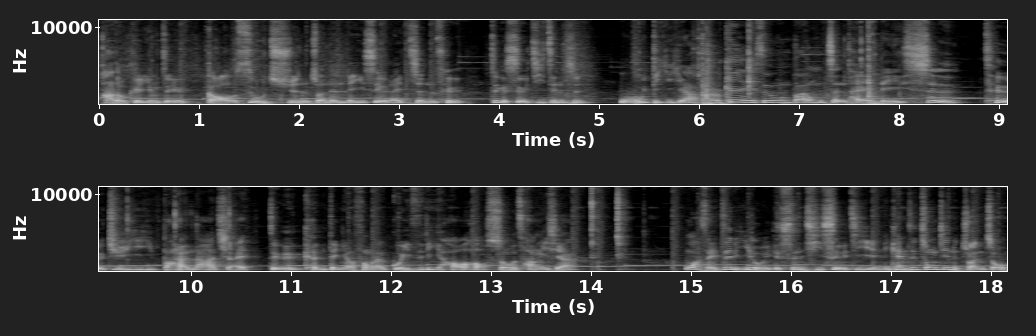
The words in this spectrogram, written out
它都可以用这个高速旋转的镭射来侦测。这个设计真的是无敌呀！OK，所以我们把我们整台镭射测距仪把它拿起来，这个肯定要放在柜子里好好收藏一下。哇塞，这里又有一个神奇设计耶！你看这中间的转轴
